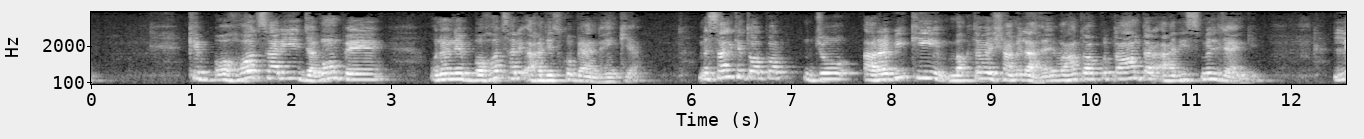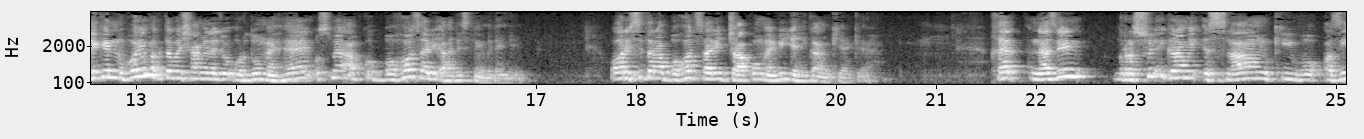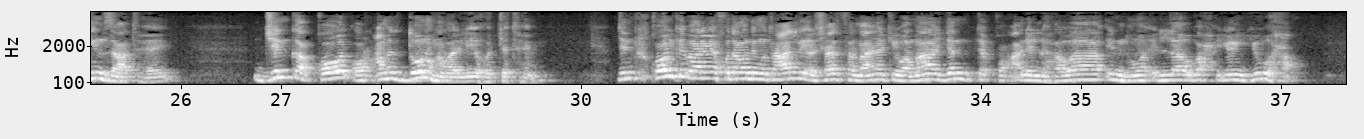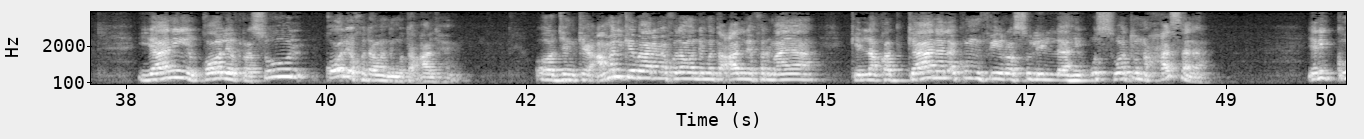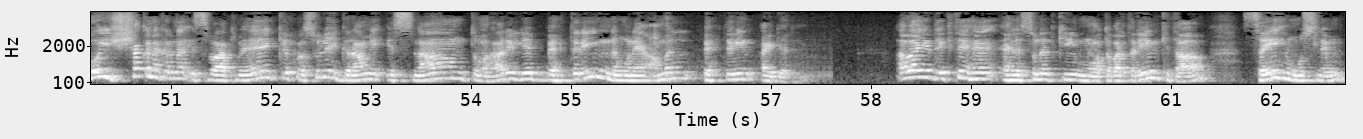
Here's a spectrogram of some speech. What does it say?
کہ بہت ساری جگہوں پہ انہوں نے بہت ساری احادیث کو بیان نہیں کیا۔ مثال کے طور پر جو عربی کی مکتب شاملہ ہے، وہاں تو آپ کو تمام تر احادیث مل جائیں گی۔ لیکن وہی مکتب شامل ہے جو اردو میں ہے، اس میں آپ کو بہت ساری احادیث نہیں ملیں گی۔ اور اسی طرح بہت ساری چاپوں میں بھی یہی کام کیا گیا ہے۔ خیر، ناظرین، رسول اکرام اسلام کی وہ عظیم ذات ہے، جن کا قول اور عمل دونوں ہمارے لیے حجت ہیں۔ جن کے قول کے بارے میں خدا متعال نے ارشاد فرمایا کہ وما ينطق عن الهوى ان هو الا وحي يوحى۔ یعنی قول الرسول قول خدا متعال ہیں۔ اور جن کے عمل کے بارے میں خدا متعال نے فرمایا کہ لَقَدْ كَانَ لَكُمْ فِي رَسُولِ اللَّهِ أُسْوَةٌ حَسَنَةٌ یعنی کوئی شک نہ کرنا اس بات میں کہ رسول اگرام اسلام تمہارے لیے بہترین نمونہ عمل، بہترین آئیڈیل ہے۔ اب آئیے دیکھتے ہیں اہل سنت کی معتبر ترین کتاب صحیح مسلم،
